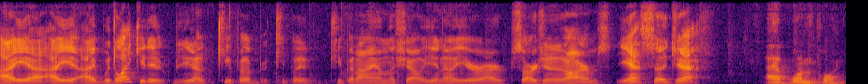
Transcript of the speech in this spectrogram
I, uh, I, I would like you to, you know, keep a keep a keep an eye on the show. You know, you're our sergeant at arms. Yes, uh, Jeff. I have one point.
